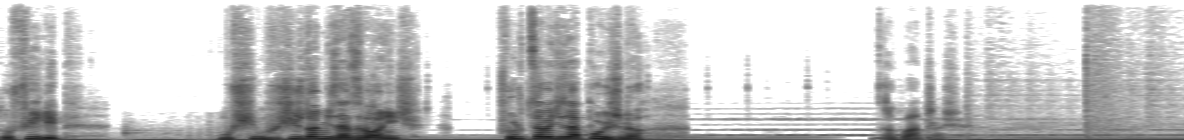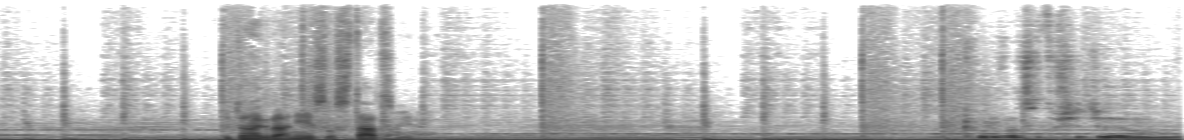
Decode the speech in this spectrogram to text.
Tu Filip. Musi, musisz do mnie zadzwonić. Wkrótce będzie za późno. Odłącza się. I to nagranie jest ostatnie. Kurwa, co tu się dzieje? ogóle?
